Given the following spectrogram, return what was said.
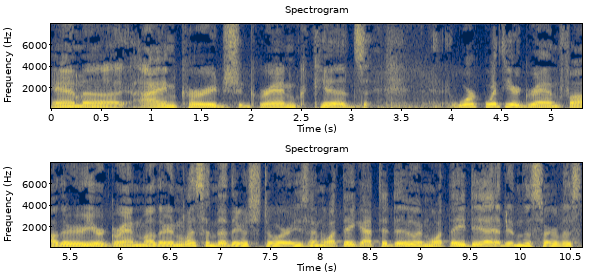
And uh, I encourage grandkids work with your grandfather or your grandmother and listen to their stories and what they got to do and what they did in the service.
